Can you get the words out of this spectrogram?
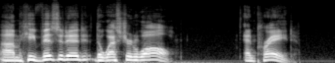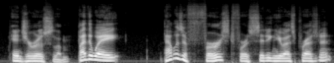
Um, he visited the Western Wall and prayed in Jerusalem. By the way, that was a first for a sitting U.S. president.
